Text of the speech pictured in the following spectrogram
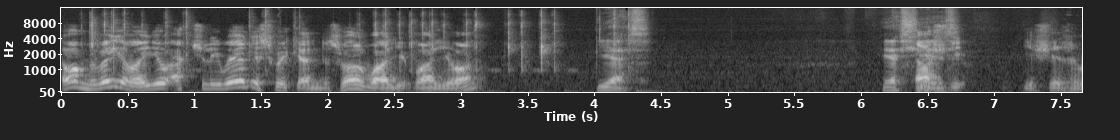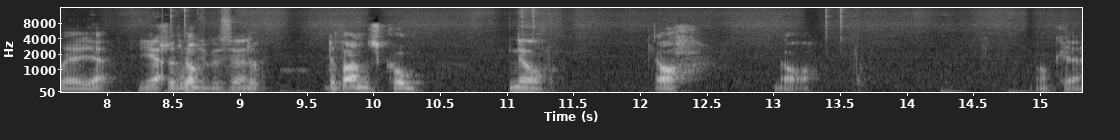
Oh, Maria, are you actually away this weekend as well while, you, while you're on? Yes. Yes, she Ah, is. she- yeah, she's away, yeah. Yeah, so not- 100%. The van's come. No. Oh, no. Okay.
